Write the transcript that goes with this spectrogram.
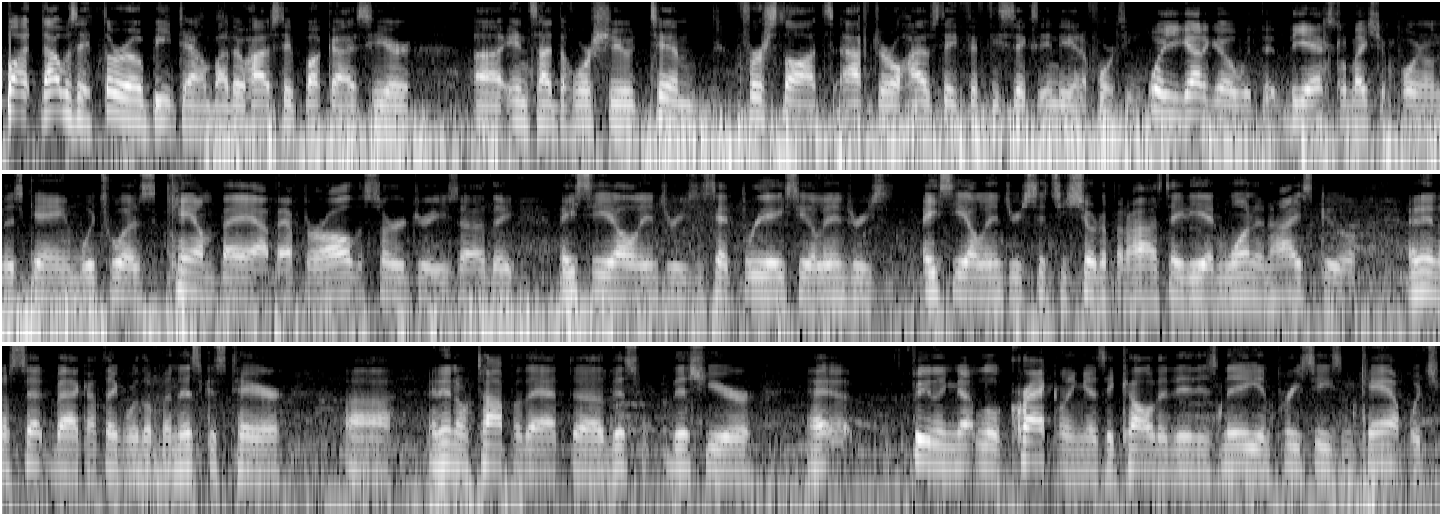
but that was a thorough beatdown by the Ohio State Buckeyes here uh, inside the horseshoe. Tim, first thoughts after Ohio State 56, Indiana 14. Well, you got to go with the, the exclamation point on this game, which was Cam Babb. After all the surgeries, uh, the ACL injuries, he's had three ACL injuries. ACL injuries since he showed up at Ohio State. He had one in high school, and then a setback, I think, with a meniscus tear. Uh, and then on top of that, uh, this this year, uh, feeling that little crackling, as he called it, in his knee in preseason camp, which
